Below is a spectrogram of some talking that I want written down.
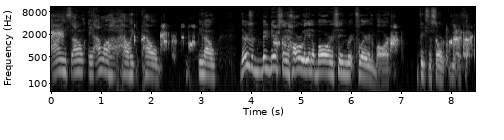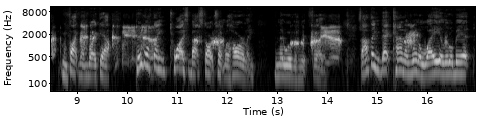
I ain't I don't I don't know how he, how you know. There's a big difference in Harley in a bar and seeing Ric Flair in a bar. Fixing to start, you know, fight, fight gonna break out. People think twice about starting something with Harley than they would with Ric Flair. So I think that kind of went away a little bit.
